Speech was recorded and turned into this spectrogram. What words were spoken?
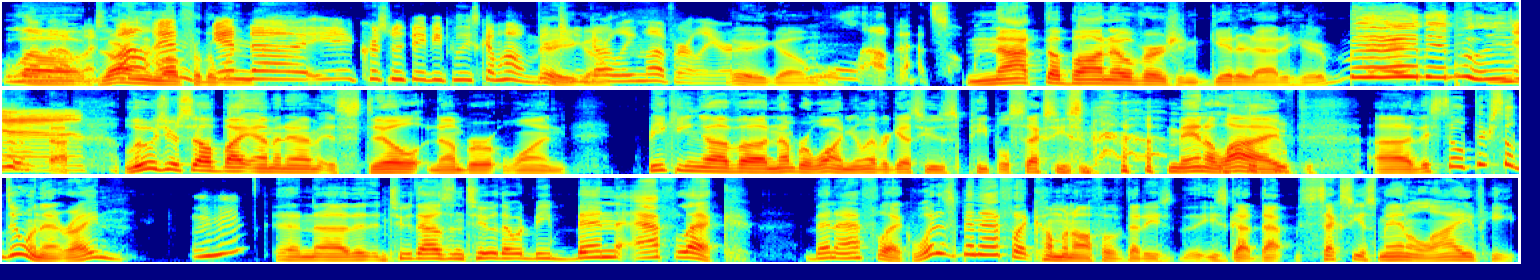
Love Uh, that one. Darling Oh, Love and, for the one. and win. uh, Christmas Baby Please Come Home. There you go. Darlene Love earlier. There you go. Love that song. Not the Bono version. Get it out of here, baby. Please. Nah. Uh, Lose Yourself by Eminem is still number one. Speaking of uh, number one, you'll never guess who's people's sexiest man alive. uh, they still they're still doing that, right? hmm And uh, in 2002, that would be Ben Affleck. Ben Affleck. What is Ben Affleck coming off of that he's he's got that sexiest man alive heat?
